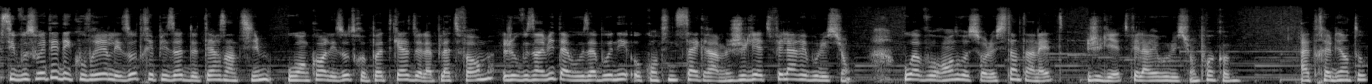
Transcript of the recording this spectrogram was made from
Si vous souhaitez découvrir les autres épisodes de Terres Intimes ou encore les autres podcasts de la plateforme, je vous invite à vous abonner au compte Instagram Juliette fait la révolution ou à vous rendre sur le site internet juliettefaitlarévolution.com. À très bientôt!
